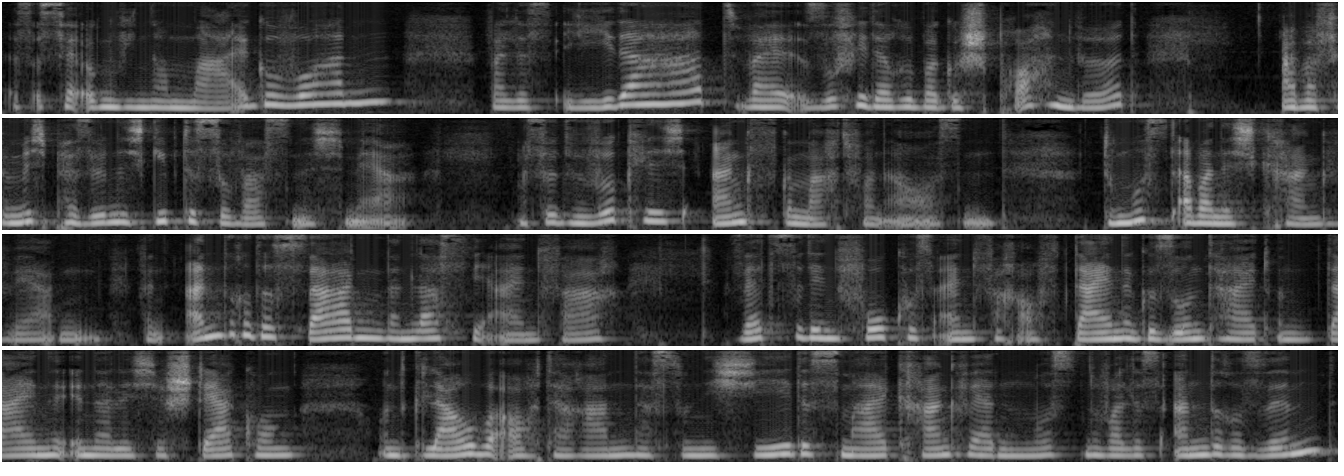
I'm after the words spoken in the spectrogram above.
Es ist ja irgendwie normal geworden, weil es jeder hat, weil so viel darüber gesprochen wird. Aber für mich persönlich gibt es sowas nicht mehr. Es wird wirklich Angst gemacht von außen. Du musst aber nicht krank werden. Wenn andere das sagen, dann lass sie einfach. Setze den Fokus einfach auf deine Gesundheit und deine innerliche Stärkung und glaube auch daran, dass du nicht jedes Mal krank werden musst, nur weil es andere sind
